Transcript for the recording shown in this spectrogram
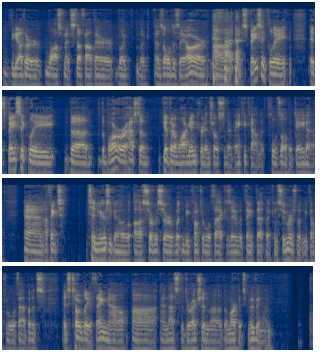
the other loss mit stuff out there look look as old as they are. Uh, it's basically it's basically the the borrower has to give their login credentials to their bank account and it pulls all the data. And I think. t- 10 years ago, a servicer wouldn't be comfortable with that because they would think that the consumers wouldn't be comfortable with that. But it's it's totally a thing now, uh, and that's the direction the, the market's moving in.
